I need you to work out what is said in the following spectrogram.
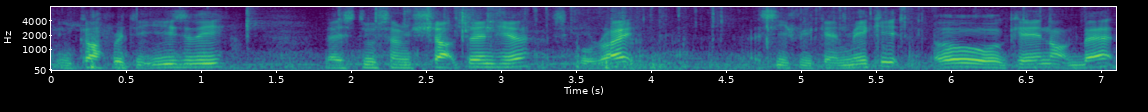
you can carve pretty easily. Let's do some sharp turn here. Let's go right. Let's see if we can make it. Oh okay not bad.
